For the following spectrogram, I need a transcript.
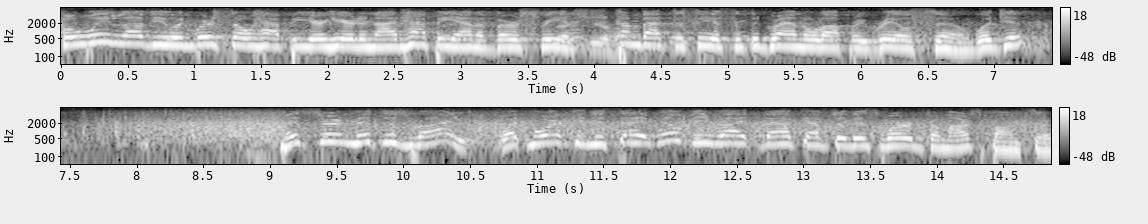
Well, we love you, and we're so happy you're here tonight. Happy anniversary, Bless and heart. come back to see us at the Grand Ole Opry real soon, would you? Mr. and Mrs. Wright, what more can you say? We'll be right back after this word from our sponsor.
